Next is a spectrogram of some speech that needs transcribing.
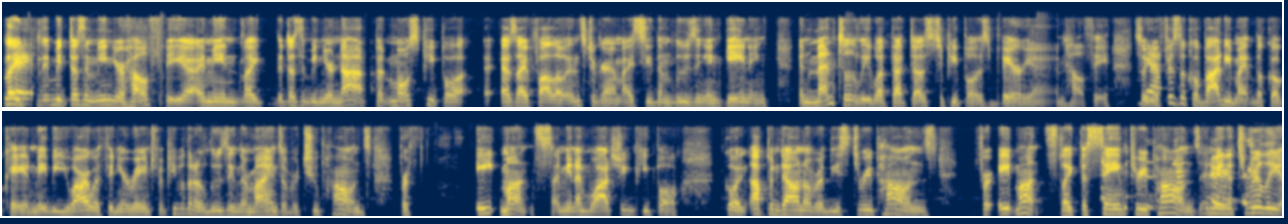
Like Right. it doesn't mean you're healthy. I mean, like it doesn't mean you're not. But most people, as I follow Instagram, I see them losing and gaining. And mentally, what that does to people is very unhealthy. So Yeah. your physical body might look okay, and maybe you are within your range. But people that are losing their minds over two pounds for eight months. I mean, I'm watching people going up and down over these three pounds for eight months, like the same three pounds. I mean, it's really,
